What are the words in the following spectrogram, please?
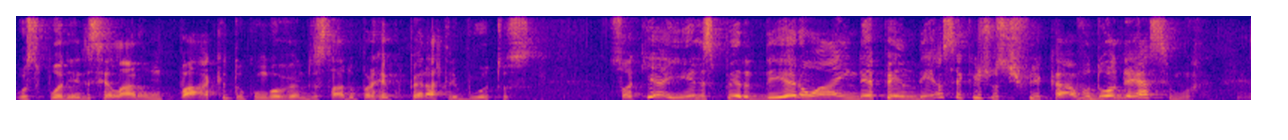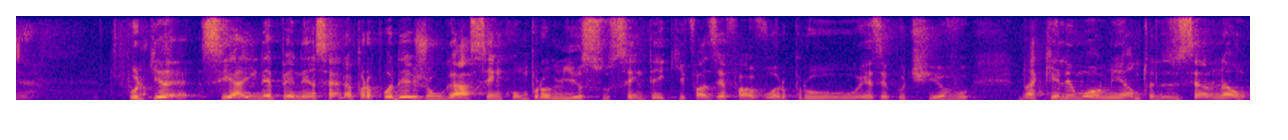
os poderes selaram um pacto com o governo do estado para recuperar tributos. Só que aí eles perderam a independência que justificava o do décimo. Porque se a independência era para poder julgar sem compromisso, sem ter que fazer favor para o executivo, naquele momento eles disseram: não,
